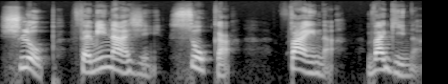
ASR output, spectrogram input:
ślub, feminazi, suka, fajna, wagina.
